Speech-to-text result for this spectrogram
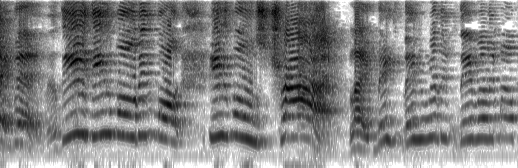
That these these moves these moves these tried. Like they they really they really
